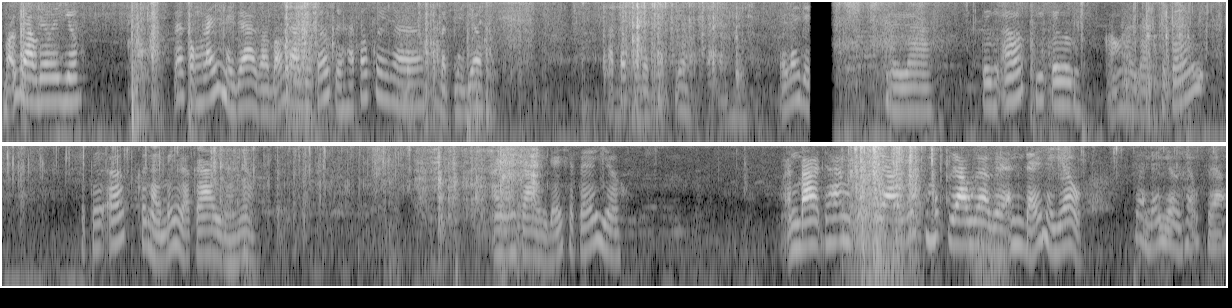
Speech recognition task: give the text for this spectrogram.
Bỏ rau vô đi dương. Cái con lấy này ra rồi bỏ rau vô tớt rồi hả? Tóc cái, ờ, cái bịch này vô. Hả tóc cái bịch này vô. Để lấy đi. Này là tương ớt với tương còn này là sa tế sa tế ớt cái này mới là cay nè nha. Ai ăn cay thì để sa tế vô anh ba tháng múc rau múc, múc rau ra rồi anh để này vô. Chứ anh để vô sao.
